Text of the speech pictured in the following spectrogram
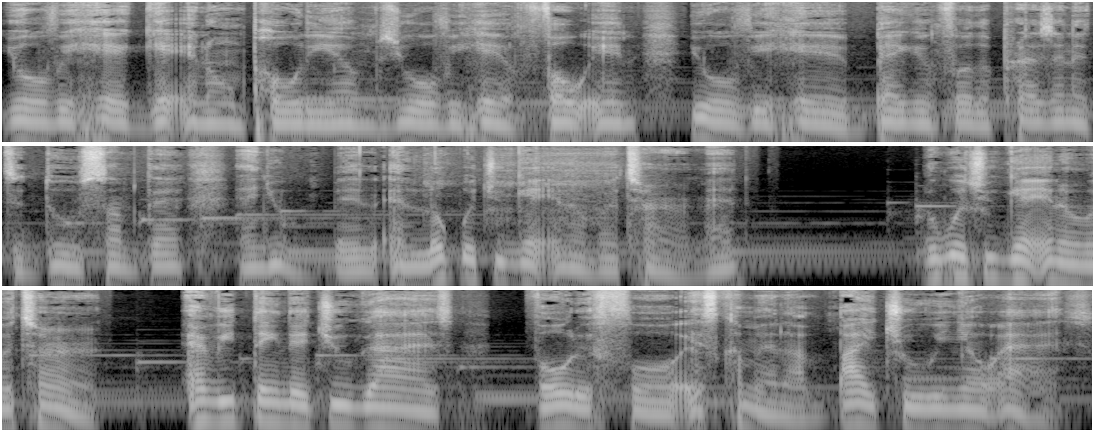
You over here getting on podiums, you over here voting, you over here begging for the president to do something, and you and, and look what you get in return, man. Look what you get in return. Everything that you guys voted for is coming to bite you in your ass.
